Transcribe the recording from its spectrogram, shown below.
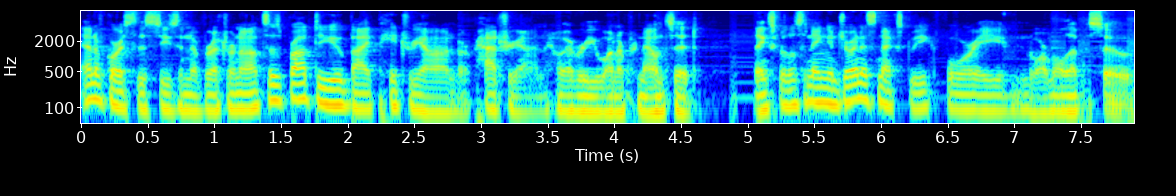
And of course, this season of Retronauts is brought to you by Patreon or Patreon, however you want to pronounce it. Thanks for listening and join us next week for a normal episode.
